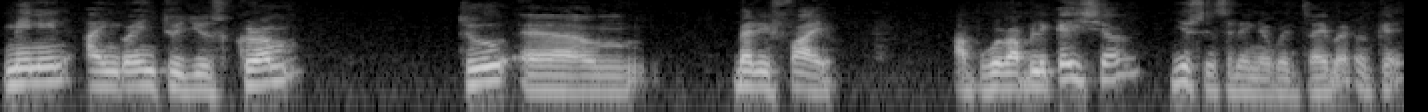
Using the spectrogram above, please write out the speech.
meaning I'm going to use Chrome to um, verify a web application using Selenium WebDriver, okay?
